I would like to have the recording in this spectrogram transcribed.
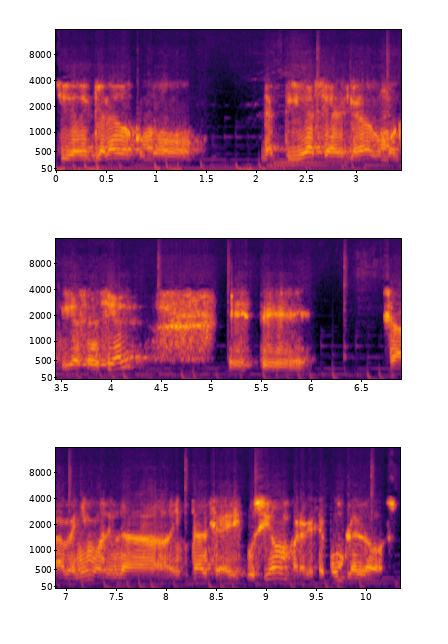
sido declarados como la actividad se ha declarado como actividad esencial. Este, ya venimos de una instancia de discusión para que se cumplan los,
